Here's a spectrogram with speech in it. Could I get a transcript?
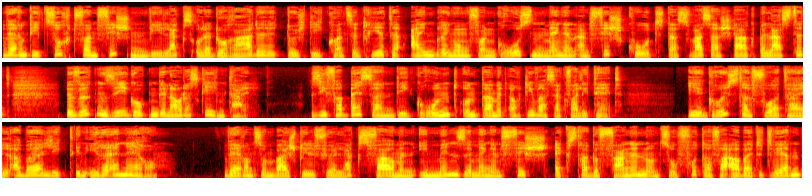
während die Zucht von Fischen wie Lachs oder Dorade durch die konzentrierte Einbringung von großen Mengen an Fischkot das Wasser stark belastet, bewirken Seegurken genau das Gegenteil. Sie verbessern die Grund- und damit auch die Wasserqualität. Ihr größter Vorteil aber liegt in ihrer Ernährung. Während zum Beispiel für Lachsfarmen immense Mengen Fisch extra gefangen und zu Futter verarbeitet werden,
